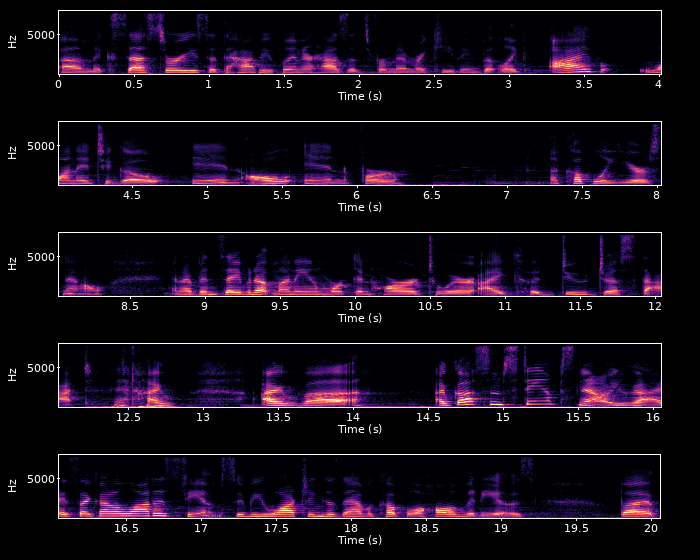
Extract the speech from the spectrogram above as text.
um, accessories that the Happy Planner has that's for memory keeping, but like I've wanted to go in, all in for a couple of years now, and I've been saving up money and working hard to where I could do just that. And I've, I've, uh, I've got some stamps now, you guys. I got a lot of stamps, so be watching because I have a couple of haul videos. But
